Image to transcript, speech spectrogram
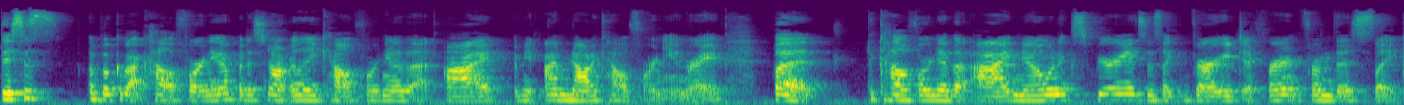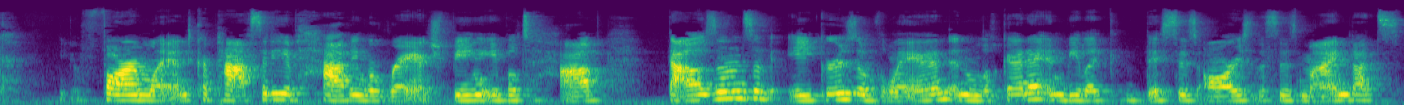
this is a book about California, but it's not really California that I, I mean, I'm not a Californian, right? But the California that I know and experience is like very different from this like farmland capacity of having a ranch, being able to have thousands of acres of land and look at it and be like, this is ours, this is mine. That's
